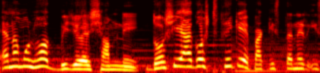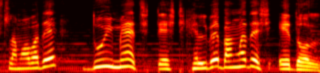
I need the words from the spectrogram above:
এনামুল হক বিজয়ের সামনে। দশই আগস্ট থেকে পাকিস্তানের ইসলামাবাদে দুই ম্যাচ টেস্ট খেলবে বাংলাদেশ এ দল।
